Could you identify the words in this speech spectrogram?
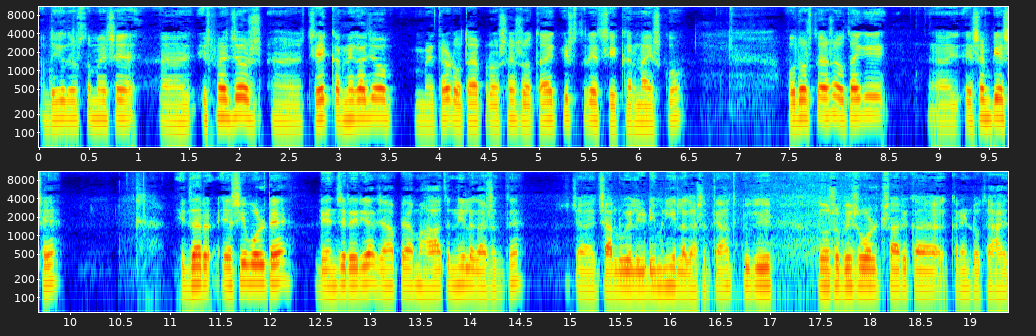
अब देखिए दोस्तों मैं इसे इसमें जो चेक करने का जो मेथड होता है प्रोसेस होता है, किस तरह चेक करना है इसको। वो दोस्तों, ऐसा होता है कि एस एम पी एस है, इधर ए सी वोल्ट है डेंजर एरिया जहाँ पे हम हाथ नहीं लगा सकते चालू एलईडी में नहीं लगा सकते हाथ, क्योंकि 220 वोल्ट सारे करंट होते हैं हाई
